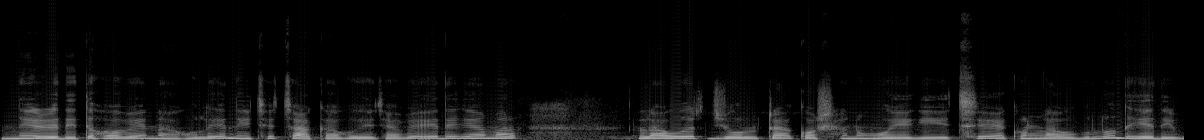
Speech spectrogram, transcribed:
নেড়ে দিতে হবে, না হলে নিচে চাকা হয়ে যাবে। এদিকে আমার লাউয়ের ঝোলটা কষানো হয়ে গিয়েছে। এখন লাউগুলো দিয়ে দিব।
